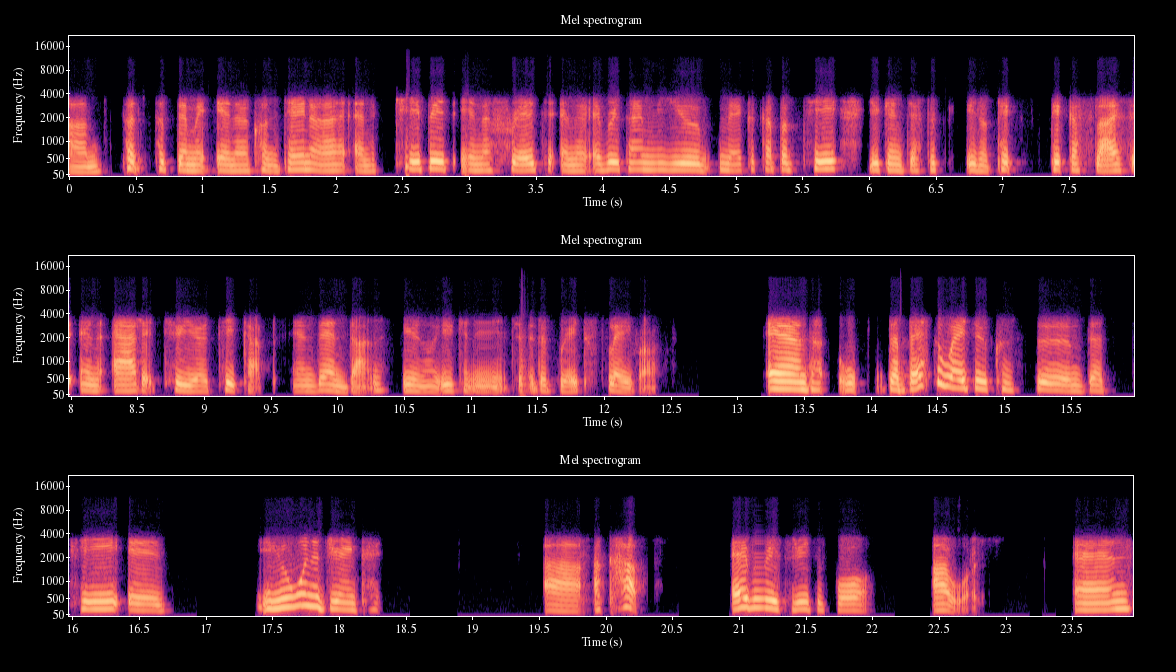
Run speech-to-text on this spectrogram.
um, put, put them in a container and keep it in a fridge. And every time you make a cup of tea, you can just, you know, pick, pick a slice and add it to your teacup and then done. You know, you can enjoy the great flavor. And the best way to consume the tea is you want to drink uh, a cup every three to four hours. And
